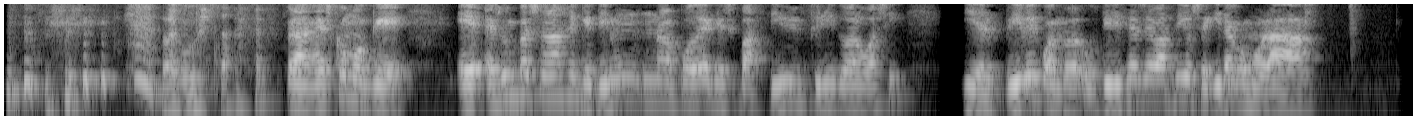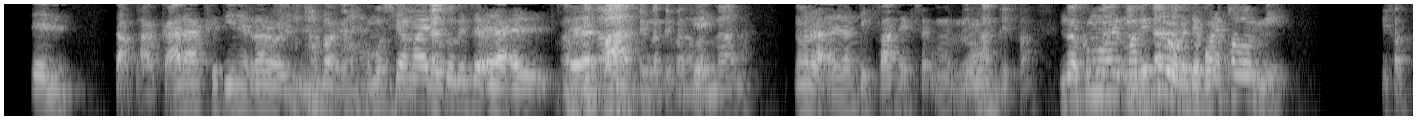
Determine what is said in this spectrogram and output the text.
La gusta. En plan, es como que eh, es un personaje que tiene un, una poder que es vacío infinito o algo así. Y el pibe, cuando utiliza ese vacío, se quita como la. El tapacaras que tiene raro. El, Tapacaras. ¿Cómo se llama esto? Que es el, el- el-. Ah, una tipa. La ¿Qué? No, la- el antifaz. exacto, No, Antifaz. no, es como más bien como lo que te pones para dormir. Antifaz.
